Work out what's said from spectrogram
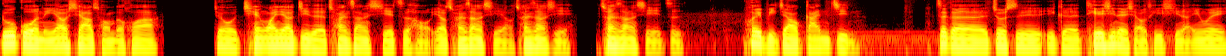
如果你要下床的话，就千万要记得穿上鞋子哦，要穿上鞋哦，穿上鞋，穿上鞋子会比较干净。这个就是一个贴心的小提醒了，因为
